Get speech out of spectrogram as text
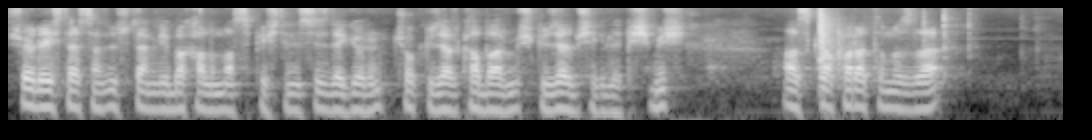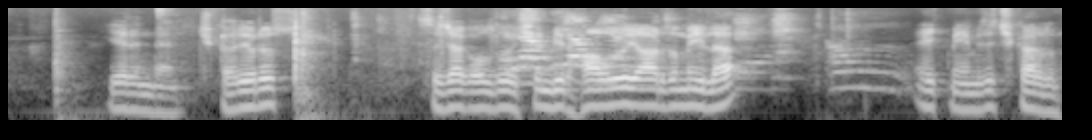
Şöyle isterseniz üstten bir bakalım nasıl piştiğini siz de görün. Çok güzel kabarmış, güzel bir şekilde pişmiş. Askı aparatımızla yerinden çıkarıyoruz. Sıcak olduğu için bir havlu yardımıyla ekmeğimizi çıkaralım.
